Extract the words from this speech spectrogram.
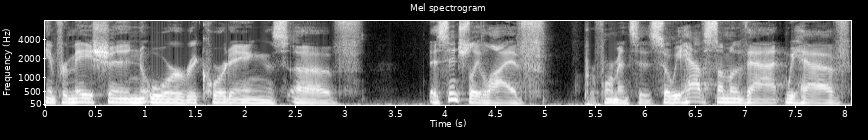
information or recordings of essentially live performances. So we have some of that. We have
